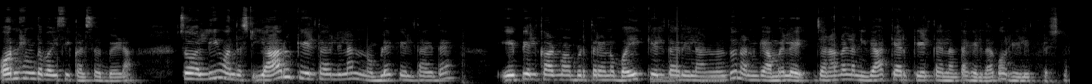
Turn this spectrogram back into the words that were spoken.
ಅವ್ರನ್ನ ಹೆಂಗೆ ದಬಾಯಿಸಿ ಕಳ್ಸೋದು ಬೇಡ? ಸೊ ಅಲ್ಲಿ ಒಂದಷ್ಟು ಯಾರು ಕೇಳ್ತಾ ಇರಲಿಲ್ಲ, ನಾನು ಒಬ್ಬಳೇ ಕೇಳ್ತಾ ಇದ್ದೆ. ಎ ಪಿ ಎಲ್ ಕಾರ್ಡ್ ಮಾಡಿಬಿಡ್ತಾರೆ ಅನ್ನೋ ಬೈಕ್ ಕೇಳ್ತಾ ಇರಲಿಲ್ಲ ಅನ್ನೋದು ನನಗೆ ಆಮೇಲೆ ಜನಗಳನ್ನ ನೀವು ಯಾಕೆ ಯಾರು ಕೇಳ್ತಾ ಇಲ್ಲ ಅಂತ ಹೇಳಿದಾಗ ಅವ್ರು ಹೇಳಿದ ಪ್ರಶ್ನೆ.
